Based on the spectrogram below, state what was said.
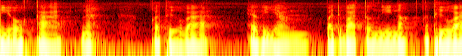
มีโอกาสนะก็ถือว่าให้พยายามปฏิบัติตรงนี้เนาะก็ถือว่า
